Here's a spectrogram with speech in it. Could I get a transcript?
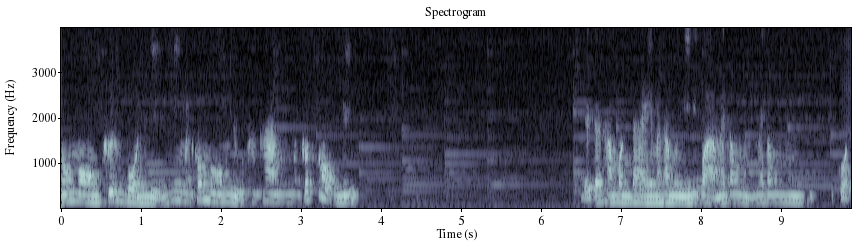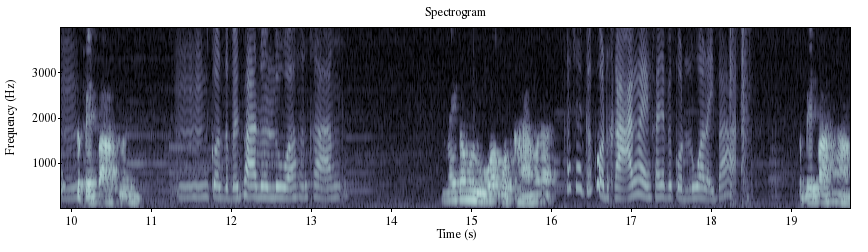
น้องมองขึ้นบนดินี่มันก็มองอยู่ข้างๆ มันก็ตกดิ เดี๋ยวจะทำบนไดมาทำตรงนี้ดีกว่า ไม่ต้องไม่ต้องกดสเปซบาร์ขึ้น อืมกดสเปซพาร์รัวๆค้างไม่ต้องรู้ว่ากดค้างก็ได้ๆก็ฉันก็กดค้างไงใครจะไปกดรัวอะไรบ้า สเปซบาร์ห่าง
